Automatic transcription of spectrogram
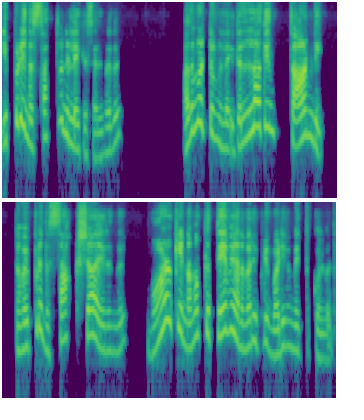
எப்படி இந்த சத்துவ நிலைக்கு செல்வது? அது மட்டும் இல்ல இது எல்லாத்தையும் தாண்டி நம்ம எப்படி இந்த சாக்ஷா இருந்து வாழ்க்கை நமக்கு தேவையான மாதிரி எப்படி வடிவமைத்துக் கொள்வது?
